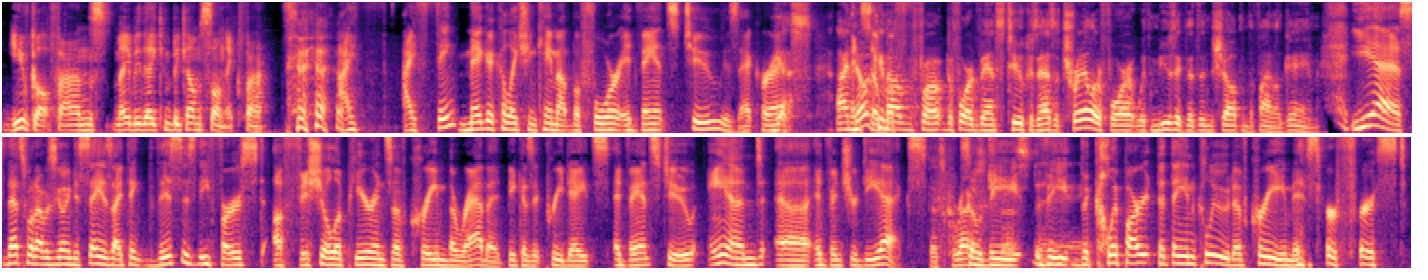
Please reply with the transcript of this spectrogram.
you've got fans, maybe they can become Sonic fans. I I think Mega Collection came out before Advance Two. Is that correct? Yes. I know so it came bef- out before, before Advance 2 because it has a trailer for it with music that didn't show up in the final game. Yes, that's what I was going to say. Is I think this is the first official appearance of Cream the Rabbit because it predates Advance Two and uh, Adventure DX. That's correct. So the the the clip art that they include of Cream is her first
